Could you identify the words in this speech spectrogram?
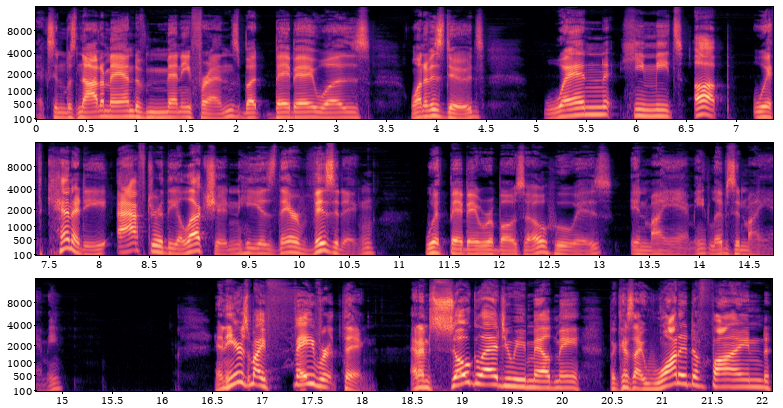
Nixon was not a man of many friends, but Bebe was one of his dudes when he meets up with Kennedy after the election, he is there visiting with Bebe Rebozo, who is in Miami, lives in Miami. And here's my favorite thing. And I'm so glad you emailed me because I wanted to find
